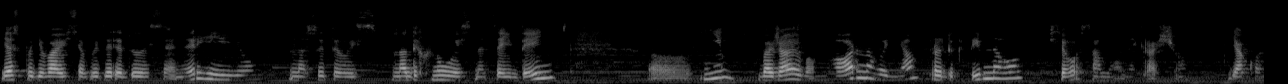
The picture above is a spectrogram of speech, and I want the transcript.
Я сподіваюся, ви зарядилися енергією, наситились, надихнулись на цей день. Е, і бажаю вам гарного дня, продуктивного, всього самого найкращого. Дякую.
